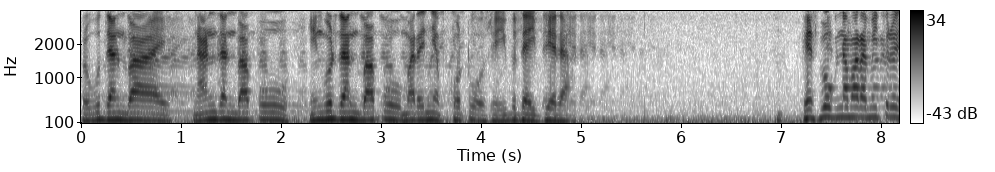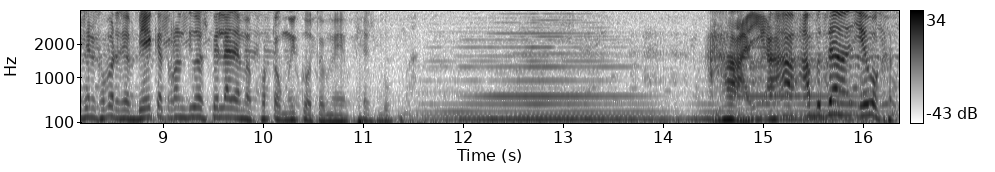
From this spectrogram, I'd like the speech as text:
પ્રભુદાનભાઈ નાનદાન બાપુ હિંગુરદાન બાપુ, મારે અહીંયા ફોટો છે, એ બધા ભેરા. ફેસબુકના મારા મિત્રો છે ને ખબર છે, બે કે ત્રણ દિવસ પહેલા જ અમે ફોટો મૂક્યો તો મેં ફેસબુકમાં. હા આ બધા એ વખત.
